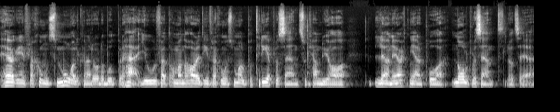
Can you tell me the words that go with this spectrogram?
högre inflationsmål kunnat råda bot på det här? Jo, för att om man har ett inflationsmål på 3% så kan du ju ha löneökningar på 0% låt säga,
